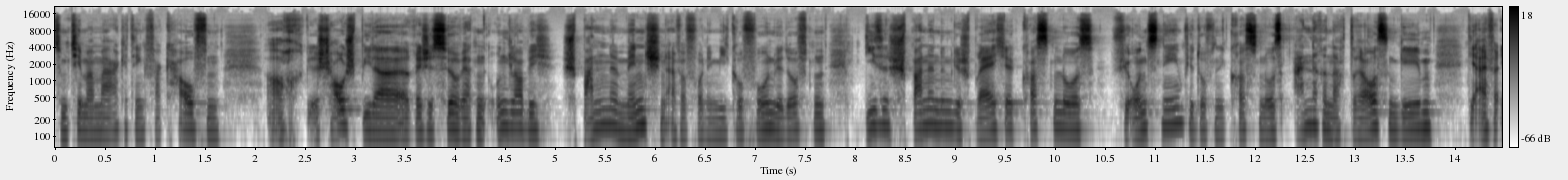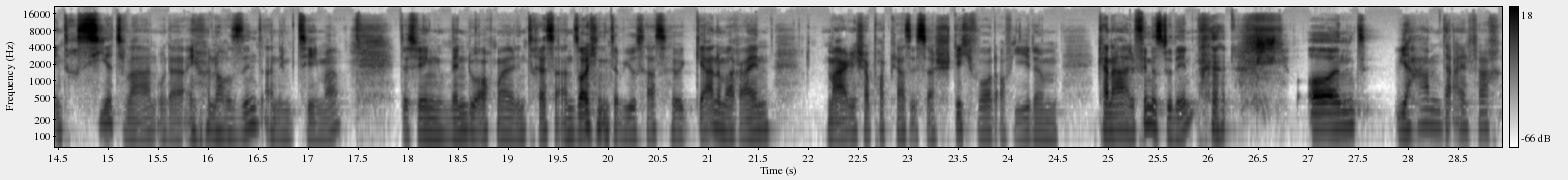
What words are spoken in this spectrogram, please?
zum Thema Marketing, Verkaufen, auch Schauspieler, Regisseure. Wir hatten unglaublich spannende Menschen einfach vor dem Mikrofon. Wir durften diese spannenden Gespräche kostenlos für uns nehmen. Wir durften sie kostenlos anderen nach draußen geben, die einfach interessiert waren oder immer noch sind an dem Thema. Deswegen, wenn du auch mal Interesse an solchen Interviews hast, hör gerne mal rein. Magischer Podcast ist das Stichwort auf jedem Kanal, findest du den. Und wir haben da einfach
